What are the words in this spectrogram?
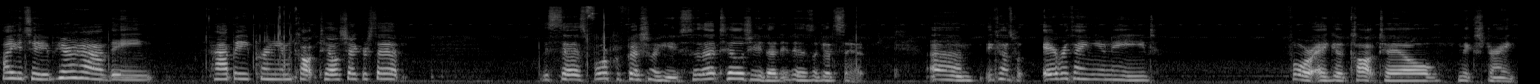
Hi YouTube, here I have the Happy Premium Cocktail Shaker set. This says for professional use, so that tells you that it is a good set. Um, it comes with everything you need for a good cocktail mixed drink.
